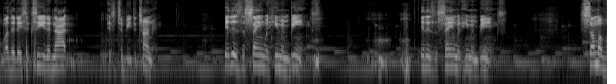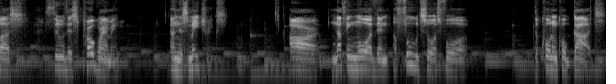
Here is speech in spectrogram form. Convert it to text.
Whether they succeed or not is to be determined. It is the same with human beings it is the same with human beings. Some of us, through this programming and this matrix, are nothing more than a food source for the quote unquote gods,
